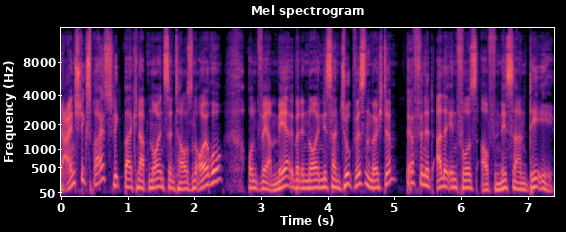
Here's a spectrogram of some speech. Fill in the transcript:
Der Einstiegspreis liegt bei knapp 19.000 Euro und wer mehr über den neuen Nissan Juke wissen möchte, der findet alle Infos auf nissan.de.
